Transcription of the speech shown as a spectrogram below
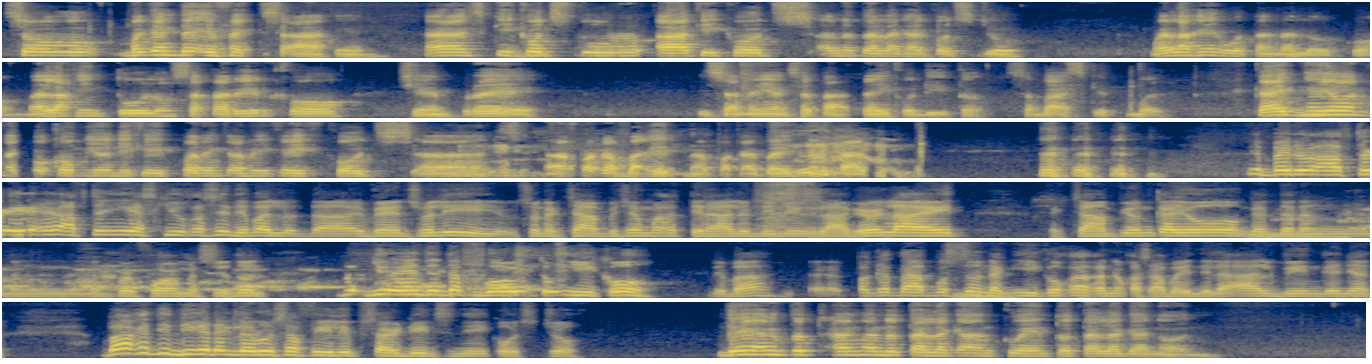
So maganda effect sa akin. Ah, kay Coach Turo, ah, kay Coach ano talaga, Coach Joe. Malaking utang na loob ko. Malaking tulong sa karir ko. Siyempre, isa na yan sa tatay ko dito sa basketball. Kahit ngayon, nagko-communicate pa rin kami kay coach. ah, napakabait, napakabait ng tatay. Yeah, pero after after ESQ kasi, di ba, uh, eventually, so nag-champion siya, mga tinalo ninyo yung Lager Light, nag-champion kayo, ang ganda ng, ng, ng performance nyo doon. But you ended up going to ECO, di ba? Uh, Pagkatapos nun, nag-ECO ka, ano, kasabay nila Alvin, ganyan. Bakit hindi ka naglaro sa Philip Sardines ni Coach Joe? Hindi, ang, ang ano talaga, ang kwento talaga nun,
